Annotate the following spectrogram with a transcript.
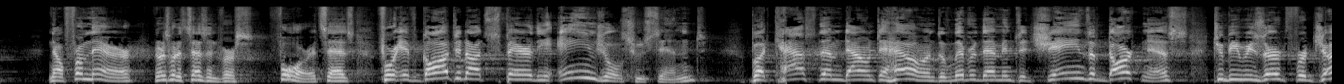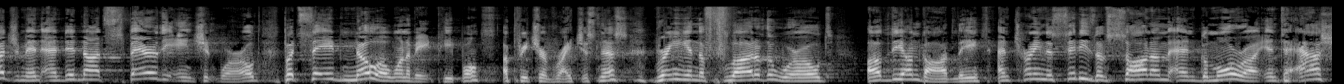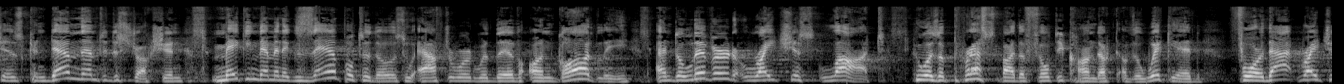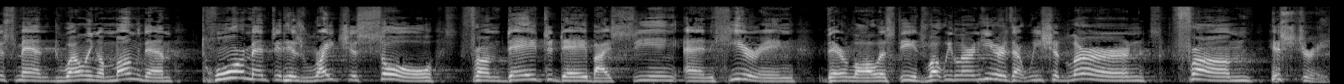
Now from there, notice what it says in verse 4. It says, For if God did not spare the angels who sinned, but cast them down to hell and delivered them into chains of darkness to be reserved for judgment and did not spare the ancient world, but saved Noah, one of eight people, a preacher of righteousness, bringing in the flood of the world of the ungodly and turning the cities of Sodom and Gomorrah into ashes, condemned them to destruction, making them an example to those who afterward would live ungodly and delivered righteous Lot who was oppressed by the filthy conduct of the wicked, for that righteous man dwelling among them tormented his righteous soul from day to day by seeing and hearing their lawless deeds. What we learn here is that we should learn from history.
